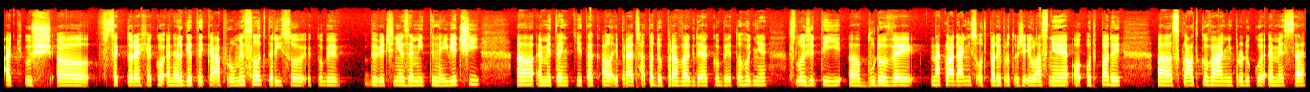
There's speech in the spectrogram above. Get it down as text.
ať už uh, v sektorech jako energetika a průmysl, který jsou jakoby ve většině zemí ty největší uh, emitenti, tak ale i právě třeba ta doprava, kde jakoby je to hodně složitý, uh, budovy, nakládání s odpady, protože i vlastně odpady, uh, skládkování produkuje emise,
